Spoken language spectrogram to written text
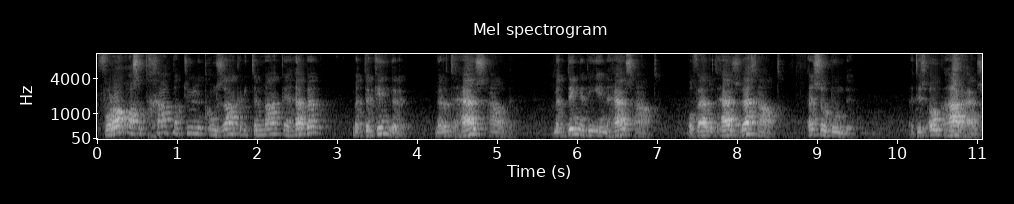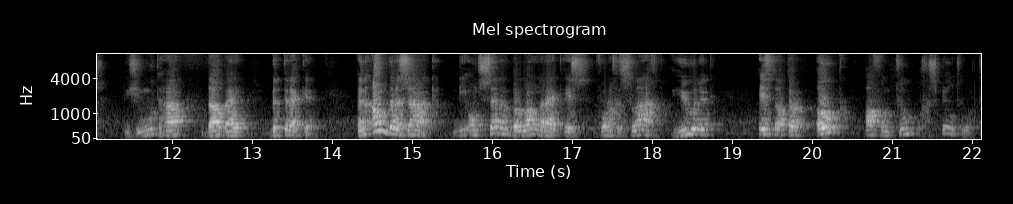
Vooral als het gaat natuurlijk om zaken die te maken hebben met de kinderen, met het huishouden, met dingen die je in huis haalt of uit het huis weghaalt en zodoende. Het is ook haar huis, dus je moet haar daarbij betrekken. Een andere zaak die ontzettend belangrijk is voor een geslaagd huwelijk, is dat er ook af en toe gespeeld wordt.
